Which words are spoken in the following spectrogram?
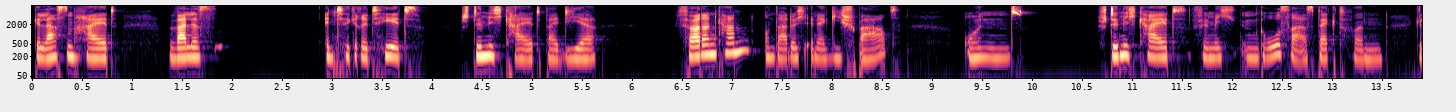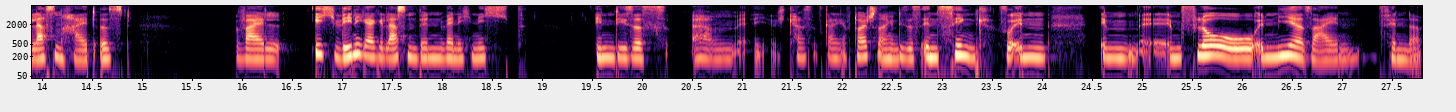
Gelassenheit, weil es Integrität, Stimmigkeit bei dir fördern kann und dadurch Energie spart. Und Stimmigkeit für mich ein großer Aspekt von Gelassenheit ist, weil ich weniger gelassen bin, wenn ich nicht in dieses ähm, ich kann es jetzt gar nicht auf Deutsch sagen, dieses in Sync, so in, im, im Flow, in mir sein finde.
